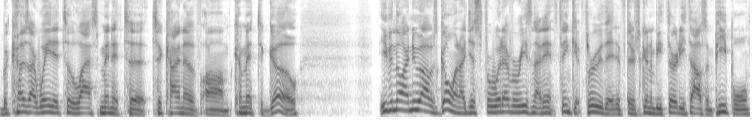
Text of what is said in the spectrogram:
because I waited to the last minute to to kind of um, commit to go, even though I knew I was going, I just for whatever reason I didn't think it through that if there's going to be thirty thousand people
